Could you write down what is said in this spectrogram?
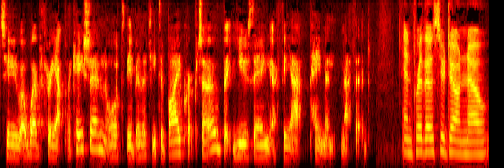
to a Web3 application or to the ability to buy crypto, but using a fiat payment method. And for those who don't know,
